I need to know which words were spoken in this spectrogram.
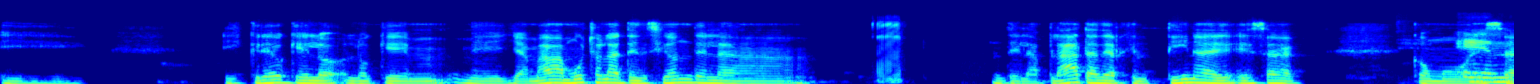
y, creo que lo, que me llamaba mucho la atención de la, de La Plata, de Argentina, e, esa como em, esa,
